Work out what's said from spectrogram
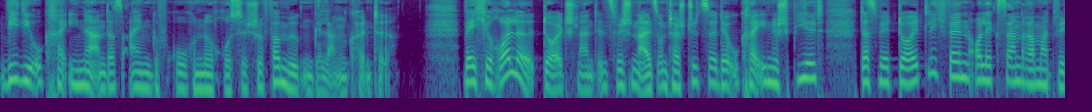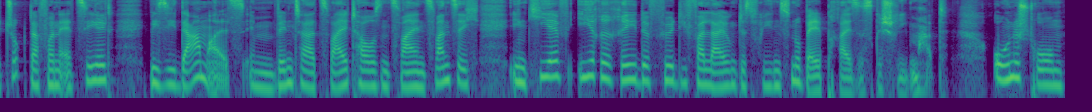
wie die Ukraine an das eingefrorene russische Vermögen gelangen könnte. Welche Rolle Deutschland inzwischen als Unterstützer der Ukraine spielt, das wird deutlich, wenn Alexandra Matwitschuk davon erzählt, wie sie damals im Winter 2022 in Kiew ihre Rede für die Verleihung des Friedensnobelpreises geschrieben hat. Ohne Strom,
